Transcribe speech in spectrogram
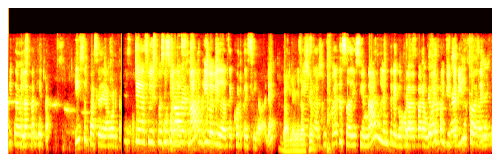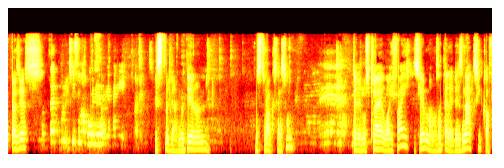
Quítame la tarjeta y su pase de abordar. Tiene a su disposición snack y bebidas de cortesía, ¿vale? dale Si gracias es buffet es adicional, le entrego clave para Wi-Fi. Bienvenido, caballero. gracias Usted muchísimo gusto, bienvenido. Listo, ya nos dieron nuestro acceso. Tenemos clave Wi-Fi. Sí, vamos a tener snacks y café.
